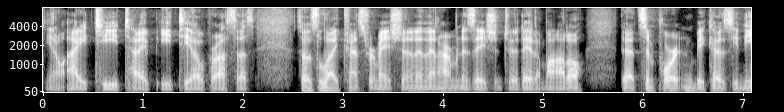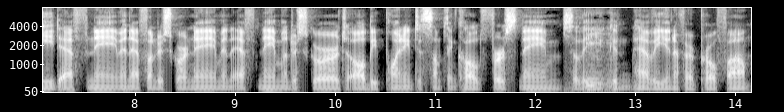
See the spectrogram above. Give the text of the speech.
you know IT type ETL process. So it's light transformation and then harmonization to a data model. That's important because you need F name and F underscore name and F name underscore to all be pointing to something called first name, so that mm-hmm. you can have a unified profile.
